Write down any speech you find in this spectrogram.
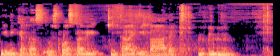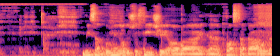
i nikada uspostavi taj ibadet. mi sam ovdje što se tiče ovaj, e, posta Dauda,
